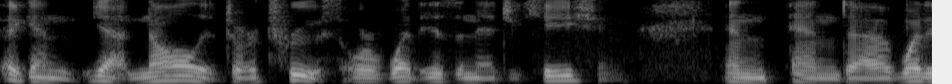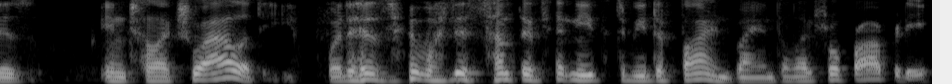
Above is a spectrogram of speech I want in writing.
again yeah knowledge or truth or what is an education and and uh, what is intellectuality? What is what is something that needs to be defined by intellectual property?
